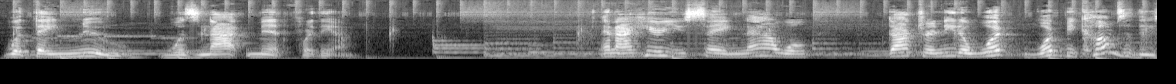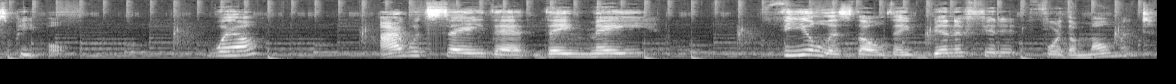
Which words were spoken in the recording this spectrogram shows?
what they knew was not meant for them. And I hear you saying now, well, Dr. Anita, what, what becomes of these people? Well, I would say that they may feel as though they've benefited for the moment,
